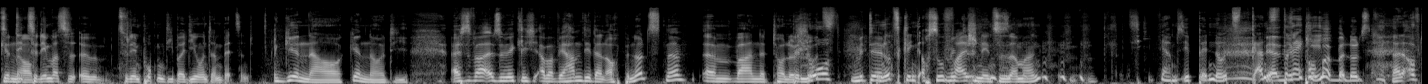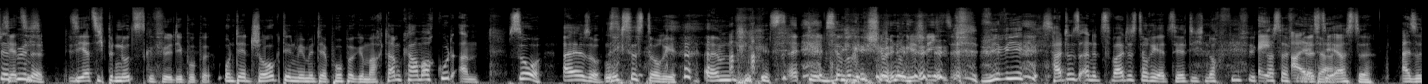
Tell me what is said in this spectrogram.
Genau. Zu dem, was, äh, zu den Puppen, die bei dir unterm Bett sind. Genau, genau die. Es war also wirklich, aber wir haben die dann auch benutzt, ne? Ähm, war eine tolle Benutzt? Show. Mit der, benutzt klingt auch so falsch in dem Zusammenhang. Wir haben sie benutzt, ganz wir haben die dreckig. Puppe benutzt. Nein, auf der Sie Bühne. Sie hat sich benutzt gefühlt, die Puppe. Und der Joke, den wir mit der Puppe gemacht haben, kam auch gut an. So, also, nächste Story. ähm, Das ist eine wirklich schöne Geschichte. Vivi hat uns eine zweite Story erzählt, die ich noch viel, viel krasser finde als die erste. Also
